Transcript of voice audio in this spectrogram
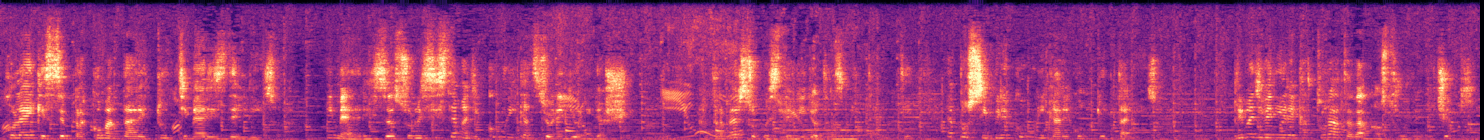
colei che sembra comandare tutti i Meris dell'isola. I Meris sono il sistema di comunicazione di Onigashima. Attraverso queste videotrasmittenti è possibile comunicare con tutta l'isola. Prima di venire catturata dal nostro re dei cecchini,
